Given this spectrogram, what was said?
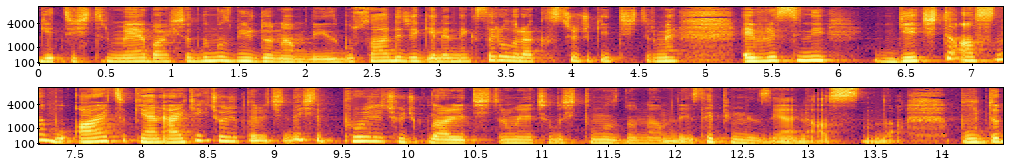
yetiştirmeye başladığımız bir dönemdeyiz. Bu sadece geleneksel olarak kız çocuk yetiştirme evresini geçti aslında bu artık yani erkek çocuklar için de işte proje çocuklar yetiştirmeye çalıştığımız dönemdeyiz hepimiz yani aslında. Burada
